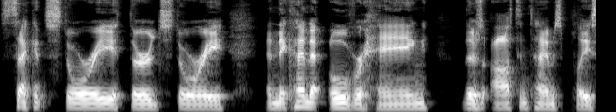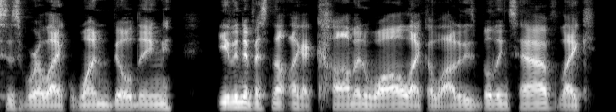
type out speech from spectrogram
second story, third story, and they kind of overhang. There's oftentimes places where like one building, even if it's not like a common wall, like a lot of these buildings have, like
